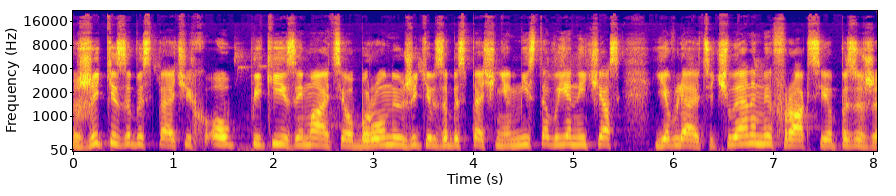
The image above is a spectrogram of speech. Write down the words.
життєзабезпечих, які займаються обороною життєзабезпечення міста в воєнний час, являються членами фракції ОПЗЖ.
